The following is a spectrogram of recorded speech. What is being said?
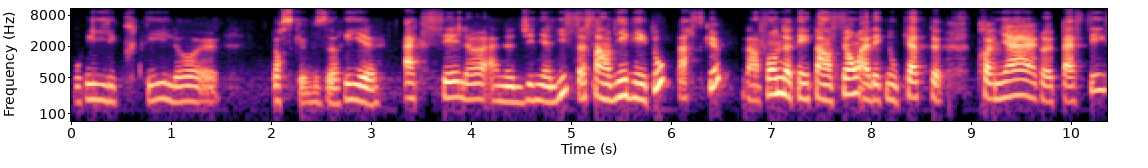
pourrez l'écouter là, euh, lorsque vous aurez accès à notre génialiste. Ça s'en vient bientôt parce que, dans le fond, notre intention avec nos quatre premières passées,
